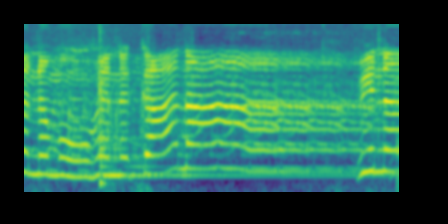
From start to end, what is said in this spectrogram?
मनमोहन काना विना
